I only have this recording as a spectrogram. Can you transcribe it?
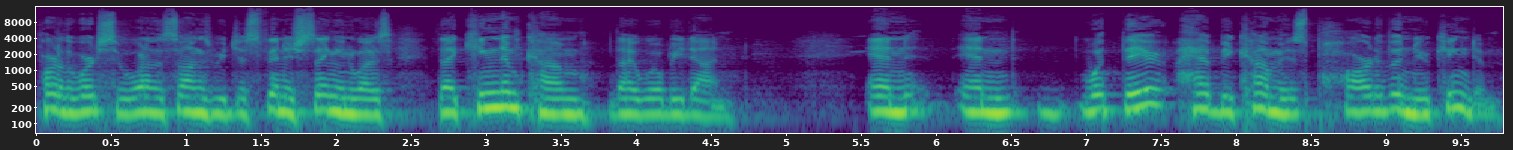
part of the words to one of the songs we just finished singing was, Thy kingdom come, thy will be done. And, and what they have become is part of a new kingdom.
